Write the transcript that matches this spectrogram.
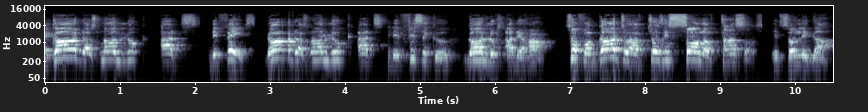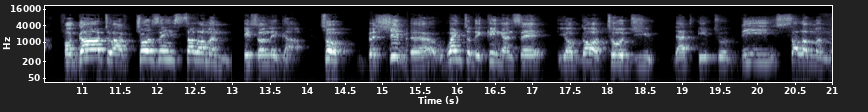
God does not look at the face. God does not look at the physical. God looks at the heart. So for God to have chosen Saul of Tarsus, it's only God. For God to have chosen Solomon, it's only God. So Bathsheba went to the king and said, Your God told you that it will be Solomon.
